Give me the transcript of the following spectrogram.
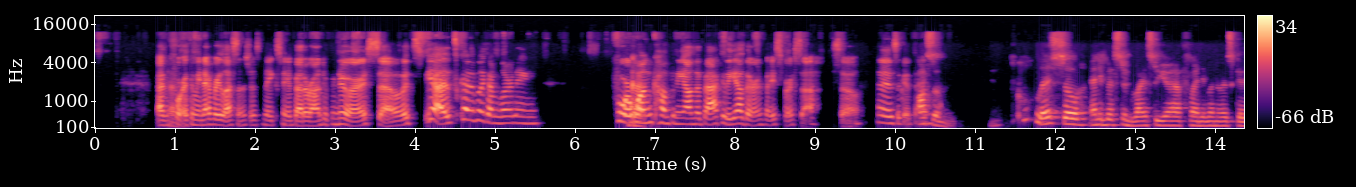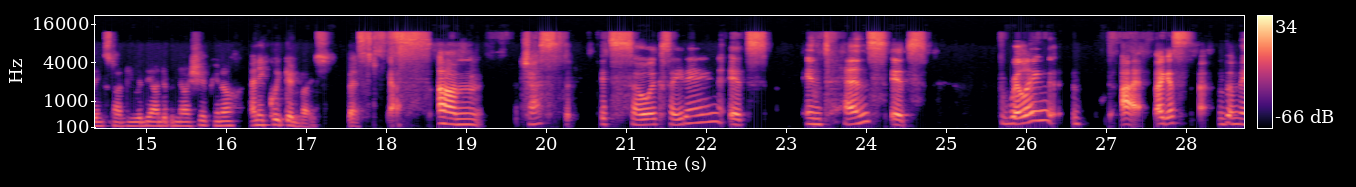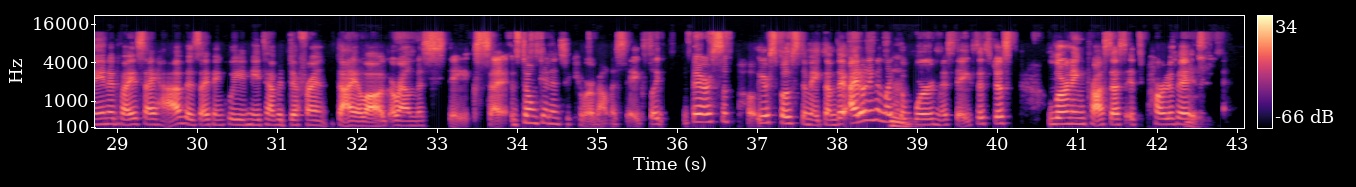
back and Yeah. forth. I mean, every lesson just makes me a better entrepreneur. So it's yeah, it's kind of like I'm learning for one company on the back of the other and vice versa. So that is a good thing. Awesome. Cool, Liz. So, any best advice do you have for anyone who is getting started with the entrepreneurship? You know, any quick advice? Best. Yes. Um, just it's so exciting. It's intense. It's thrilling. I I guess the main advice I have is I think we need to have a different dialogue around mistakes. I, don't get insecure about mistakes. Like they're supposed you're supposed to make them. They're, I don't even like the Hmm. word mistakes. It's just learning process. It's part of it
